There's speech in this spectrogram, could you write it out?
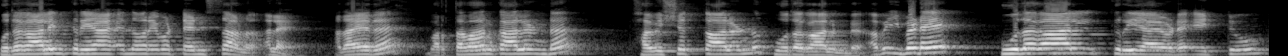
ഭൂതകാലീൻ ക്രിയ എന്ന് പറയുമ്പോൾ ടെൻസ് ആണ് അല്ലെ? അതായത് വർത്തമാൻ കാലുണ്ട് ഭവിഷ്യത് കാലുണ്ട് ഭൂതകാലുണ്ട് അപ്പൊ ഇവിടെ ഭൂതകാൽ ക്രിയയുടെ ഏറ്റവും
